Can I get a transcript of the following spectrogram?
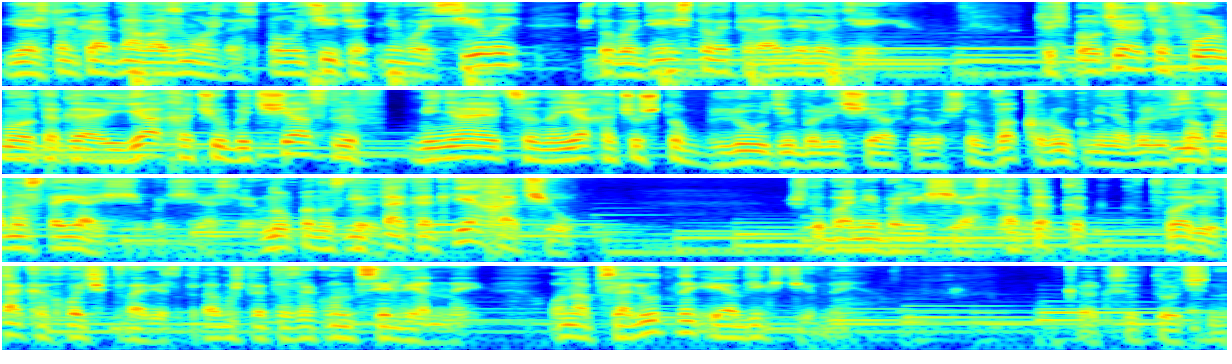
Есть только одна возможность – получить от Него силы, чтобы действовать ради людей. То есть получается формула такая, я хочу быть счастлив, меняется на я хочу, чтобы люди были счастливы, чтобы вокруг меня были все Но по-настоящему счастливы. Но по-настоящему. Не так, как я хочу, чтобы они были счастливы. А так, как Творец. А так, как хочет Творец, потому что это закон Вселенной. Он абсолютный и объективный. Как все точно.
